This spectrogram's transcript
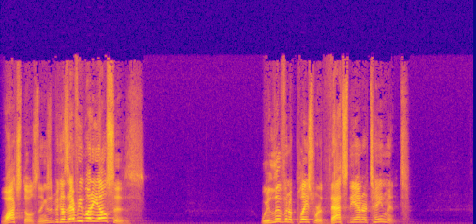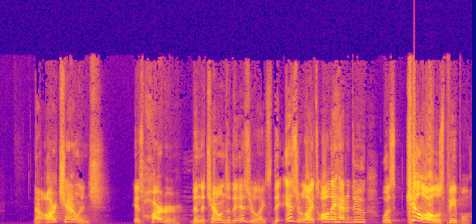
watch those things, is because everybody else is. We live in a place where that's the entertainment. Now, our challenge is harder than the challenge of the Israelites. The Israelites, all they had to do was kill all those people.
